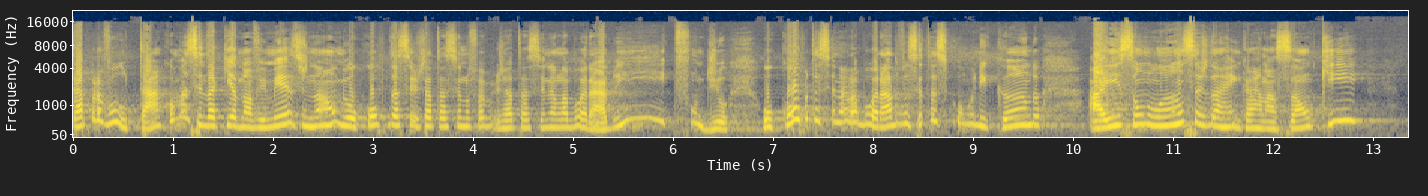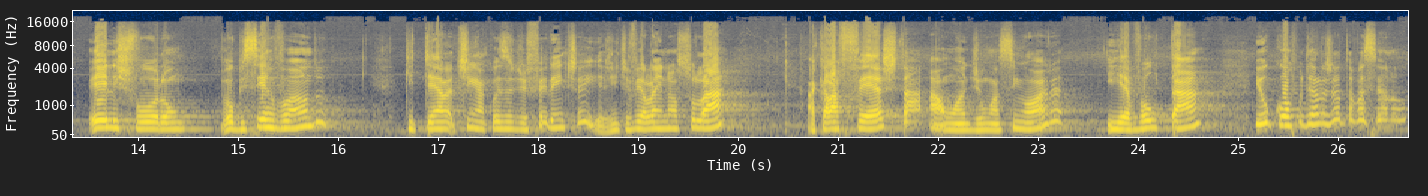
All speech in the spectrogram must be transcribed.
Tá para voltar? Como assim? Daqui a nove meses? Não, meu corpo tá já está sendo, já tá sendo elaborado. Ih, fundiu. O corpo está sendo elaborado, você está se comunicando. Aí são nuances da reencarnação que eles foram observando que tinha coisa diferente aí. A gente vê lá em nosso lar aquela festa onde uma senhora ia voltar e o corpo dela já estava sendo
